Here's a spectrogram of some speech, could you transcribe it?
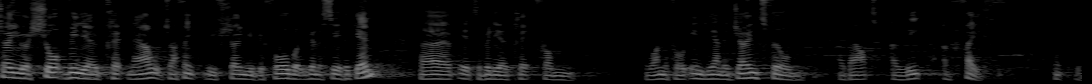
show you a short video clip now, which I think we've shown you before, but you're going to see it again. Uh, it's a video clip from a wonderful Indiana Jones film about a leap of faith. Thank you.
